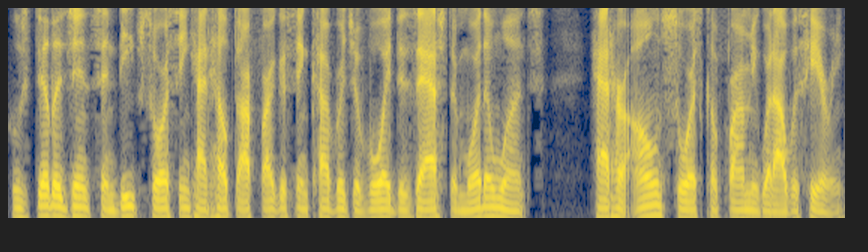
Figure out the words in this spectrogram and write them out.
whose diligence and deep sourcing had helped our Ferguson coverage avoid disaster more than once, had her own source confirming what I was hearing.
